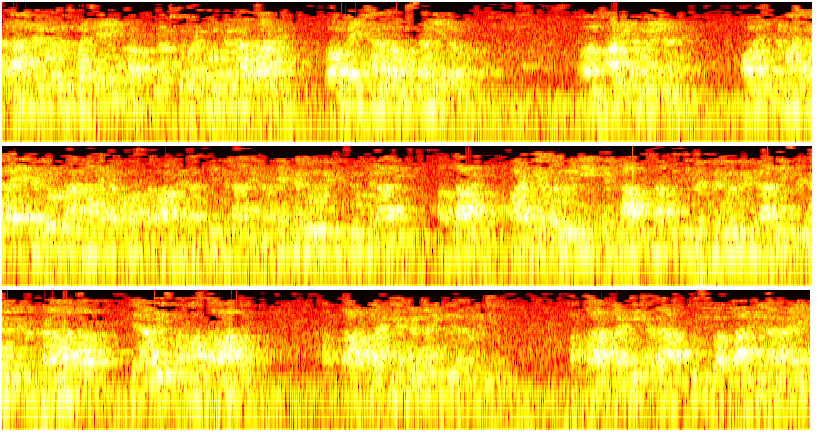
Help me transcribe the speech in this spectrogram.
حلال نعمتوں سے بچے ہیں نفس کو کنٹرول کرنا آسان ہے۔ تو اب میں ان شاء غصہ نہیں کروں گا اور ساری کا مہینہ ہے اور اس میں ماشاء اللہ ایک کھجور کھلانے کا بہت ثواب ہے۔ دستی پلانے کا ایک کھجور بھی کسی کو کھلا دی۔ اب دار پارٹیاں ضروری نہیں۔ ایک لاکھ کے ساتھ کسی میں کھجور بھی کھلا دی۔ سگنل میں کوئی کھڑا ہوا تھا کھلا دی اس کا بہت ثواب ہے۔ اب دار پارٹیاں کرنا بھی کوئی ضروری نہیں۔ افطار پارٹی، اگر آپ کسی کو افطار کھلانا ہے،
